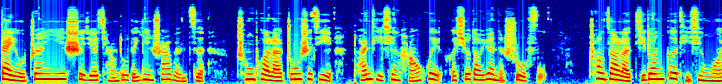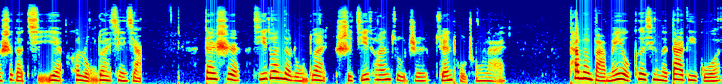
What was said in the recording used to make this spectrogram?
带有专一视觉强度的印刷文字，冲破了中世纪团体性行会和修道院的束缚，创造了极端个体性模式的企业和垄断现象。但是，极端的垄断使集团组织卷土重来。他们把没有个性的大帝国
